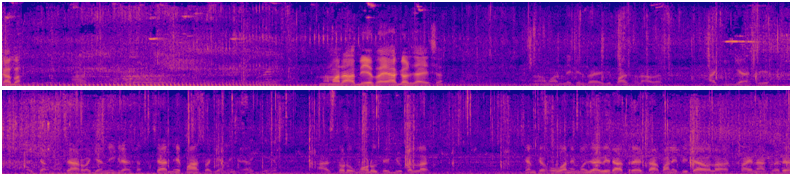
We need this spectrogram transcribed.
કાબા અમારા આ બે ભાઈ આગળ જાય છે. નીતિનભાઈ હજી પાછળ આવે છે ગયા છે અત્યારમાં ચાર વાગ્યા નીકળ્યા હતા ચાર ને પાંચ વાગ્યા નીકળ્યા આજ થોડું મોડું થઈ ગયું કલાક કેમ હોવાની મજા આવી રાત્રે ચા પાણી પીધા ઓલા ભાઈના ઘરે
